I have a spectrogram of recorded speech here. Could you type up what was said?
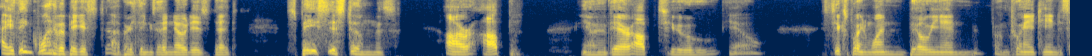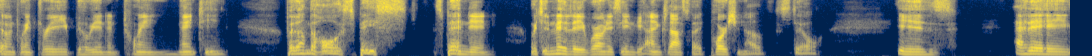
I think one of the biggest other things I note is that space systems are up. You know, they're up to, you know, 6.1 billion from 2018 to 7.3 billion in 2019. But on the whole, space spending which admittedly we're only seeing the unclassified portion of still, is at a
